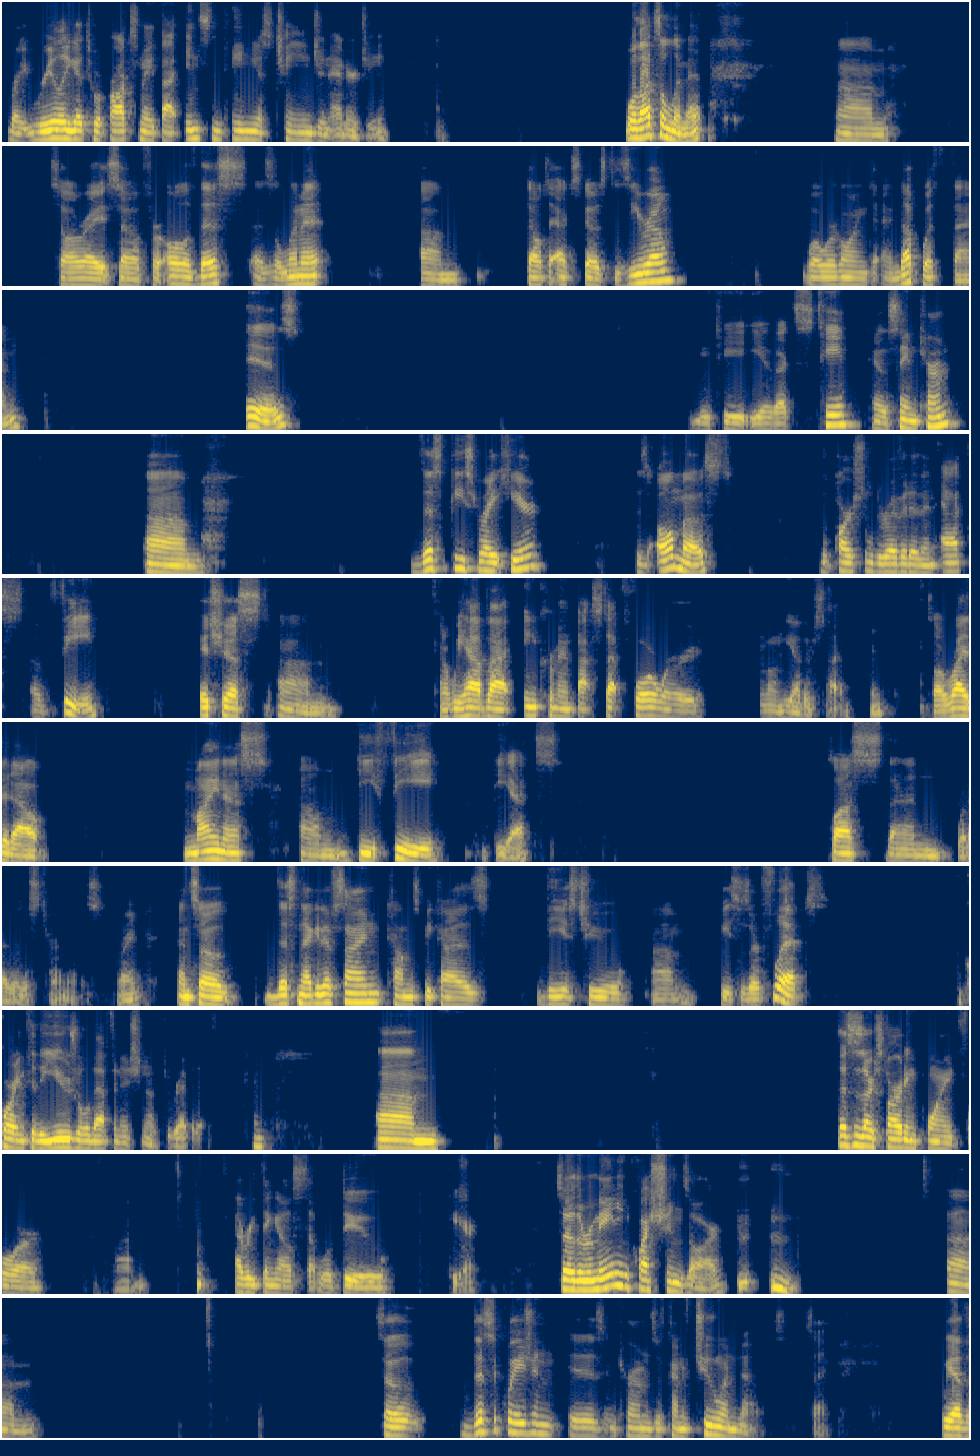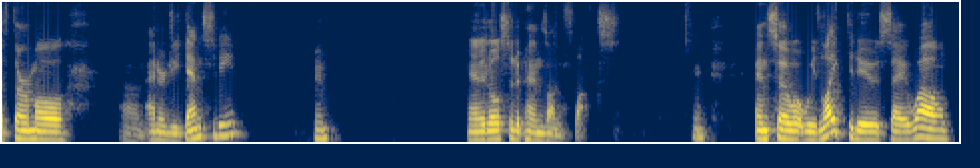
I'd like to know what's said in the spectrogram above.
right? Really get to approximate that instantaneous change in energy. Well, that's a limit. Um, so, all right so for all of this as a limit, um, delta x goes to zero. What we're going to end up with then is ut e of xt, here the same term, um, this piece right here is almost the partial derivative in x of phi. It's just um, kind of we have that increment, that step forward on the other side. So I'll write it out minus um, d phi dx plus then whatever this term is, right? And so this negative sign comes because these two um, pieces are flipped according to the usual definition of derivative. Um, this is our starting point for um, everything else that we'll do here. So the remaining questions are, um, so this equation is in terms of kind of two unknowns, say. We have the thermal um, energy density, okay? and it also depends on flux. Okay? And so what we'd like to do is say, well,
